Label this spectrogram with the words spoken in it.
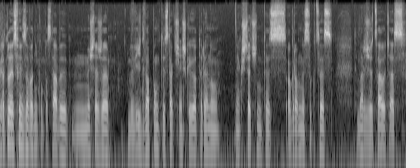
Gratuluję swoim zawodnikom postawy. Myślę, że wywieźć dwa punkty z tak ciężkiego terenu jak Szczecin to jest ogromny sukces. Tym bardziej, że cały czas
